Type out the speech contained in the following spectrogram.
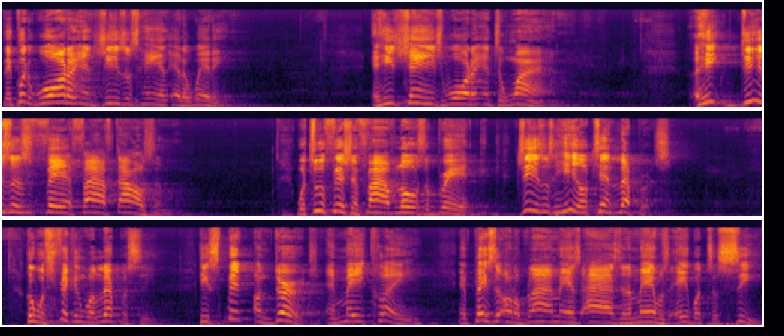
They put water in Jesus' hand at a wedding, and he changed water into wine. He, Jesus fed 5,000 with two fish and five loaves of bread. Jesus healed 10 lepers who were stricken with leprosy. He spit on dirt and made clay and placed it on a blind man's eyes, and the man was able to see.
